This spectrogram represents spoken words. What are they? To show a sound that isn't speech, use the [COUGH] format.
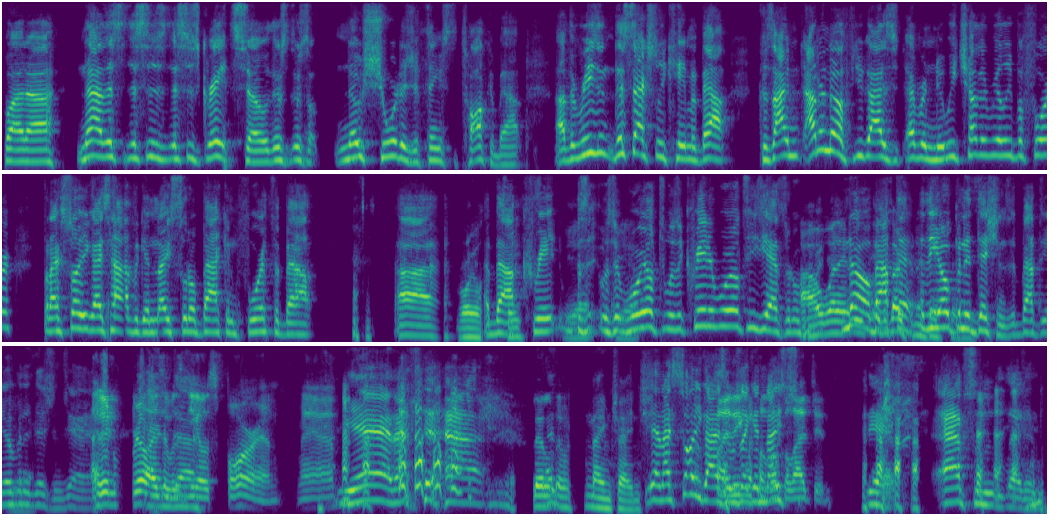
but uh, no, this this is this is great. So there's there's a, no shortage of things to talk about. Uh, the reason this actually came about because I I don't know if you guys ever knew each other really before, but I saw you guys having a nice little back and forth about [LAUGHS] uh Royalty. about create was it was it yeah. royalty was it creator royalties yes sort Uh, well, no it was about the open the open editions. editions about the open Yeah. editions yeah I didn't realize it was uh, Neosporin, man. yeah that's [LAUGHS] [LAUGHS] little, little name change. yeah and I saw you guys it was like a a nice legend. Yeah [LAUGHS] absolute legend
